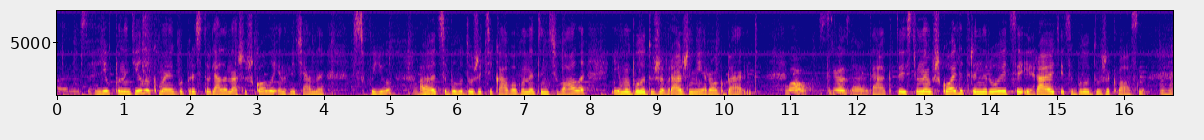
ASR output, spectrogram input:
Е, ну, Взагалі, в понеділок ми якби представляли нашу школу і англічани свою. Е, Це було дуже цікаво. Вони танцювали, і ми були дуже вражені рок-бенд. Вау, серйозно. Так, тобто вони в школі тренуються і грають, і це було дуже класно. Мгм.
